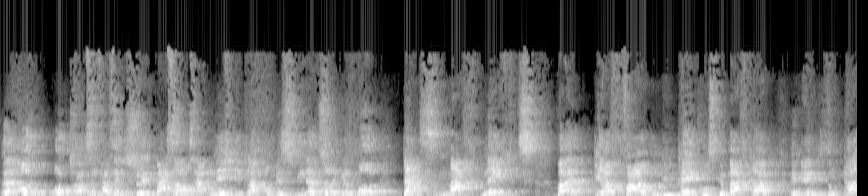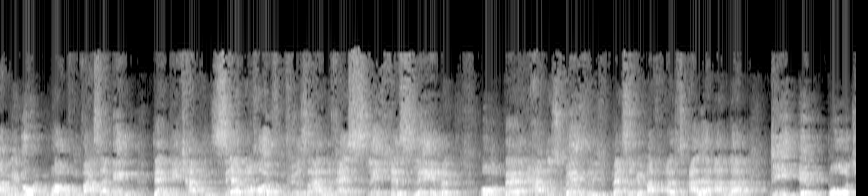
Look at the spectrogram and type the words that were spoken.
und, und trotzdem versinkst du im Wasser und es hat nicht geklappt und bist wieder zurück im Boot. Das das macht nichts. Weil die Erfahrung, die Petrus gemacht hat, in, in diesen paar Minuten, wo er auf dem Wasser ging, denke ich, hat ihm sehr geholfen für sein restliches Leben. Und äh, er hat es wesentlich besser gemacht als alle anderen, die im Boot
